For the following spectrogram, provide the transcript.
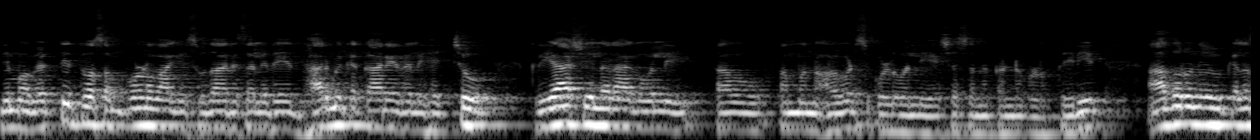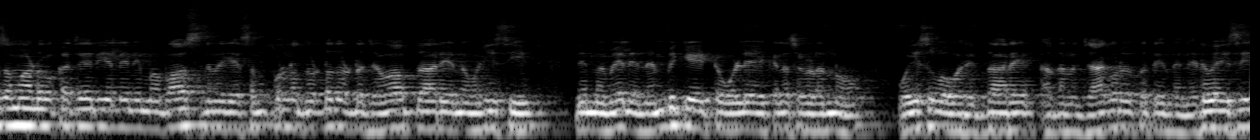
ನಿಮ್ಮ ವ್ಯಕ್ತಿತ್ವ ಸಂಪೂರ್ಣವಾಗಿ ಸುಧಾರಿಸಲಿದೆ. ಧಾರ್ಮಿಕ ಕಾರ್ಯದಲ್ಲಿ ಹೆಚ್ಚು ಕ್ರಿಯಾಶೀಲರಾಗುವಲ್ಲಿ ತಾವು ತಮ್ಮನ್ನು ಅಳವಡಿಸಿಕೊಳ್ಳುವಲ್ಲಿ ಯಶಸ್ಸನ್ನು ಕಂಡುಕೊಳ್ಳುತ್ತೀರಿ. ಆದರೂ ನೀವು ಕೆಲಸ ಮಾಡುವ ಕಚೇರಿಯಲ್ಲಿ ನಿಮ್ಮ ಬಾಸ್ ನಿಮಗೆ ಸಂಪೂರ್ಣ ದೊಡ್ಡ ದೊಡ್ಡ ಜವಾಬ್ದಾರಿಯನ್ನು ವಹಿಸಿ ನಿಮ್ಮ ಮೇಲೆ ನಂಬಿಕೆ ಇಟ್ಟು ಒಳ್ಳೆಯ ಕೆಲಸಗಳನ್ನು ವಹಿಸುವವರಿದ್ದಾರೆ. ಅದನ್ನು ಜಾಗರೂಕತೆಯಿಂದ ನಿರ್ವಹಿಸಿ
